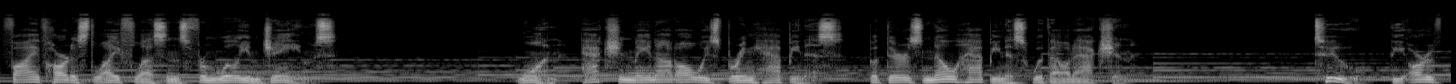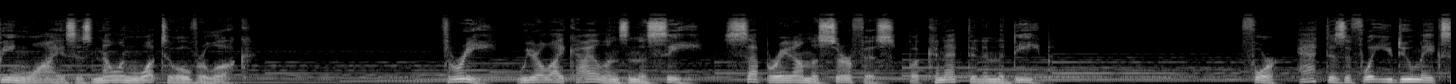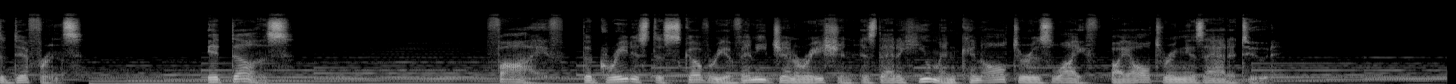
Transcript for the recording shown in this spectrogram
Five hardest life lessons from William James. 1. Action may not always bring happiness, but there is no happiness without action. 2. The art of being wise is knowing what to overlook. 3. We are like islands in the sea, separate on the surface but connected in the deep. 4. Act as if what you do makes a difference. It does. 5. The greatest discovery of any generation is that a human can alter his life by altering his attitude.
